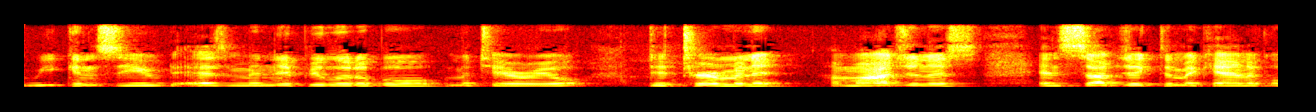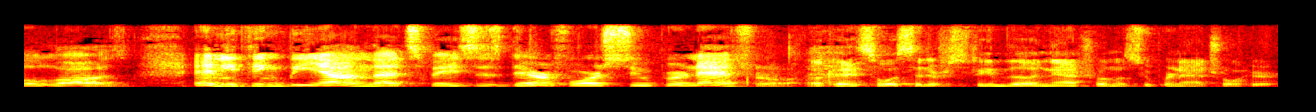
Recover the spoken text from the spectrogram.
reconceived as manipulatable material, determinate, homogeneous, and subject to mechanical laws. Anything beyond that space is therefore supernatural. Okay, so what's the difference between the natural and the supernatural here?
